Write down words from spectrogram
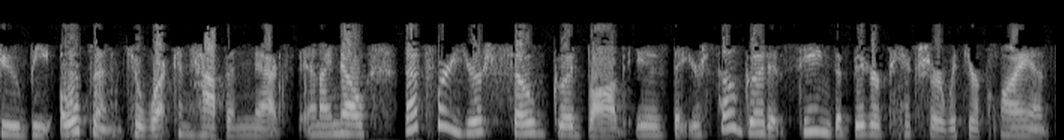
to be open to what can happen next. And I know that's where you're so good, Bob, is that you're so good at seeing the bigger picture with your clients.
